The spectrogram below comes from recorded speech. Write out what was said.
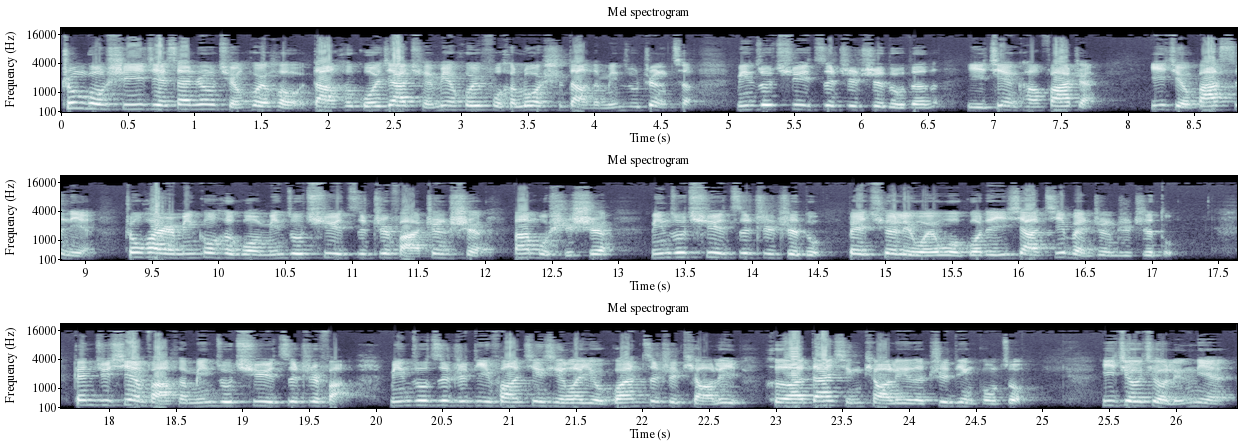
中共十一届三中全会后，党和国家全面恢复和落实党的民族政策，民族区域自治制度得以健康发展。一九八四年，《中华人民共和国民族区域自治法》正式颁布实施，民族区域自治制度被确立为我国的一项基本政治制度。根据宪法和民族区域自治法，民族自治地方进行了有关自治条例和单行条例的制定工作。一九九零年，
